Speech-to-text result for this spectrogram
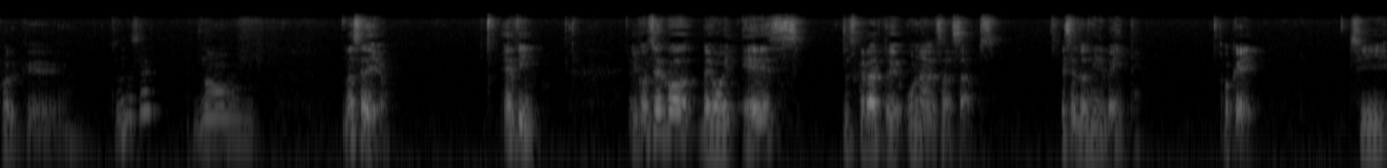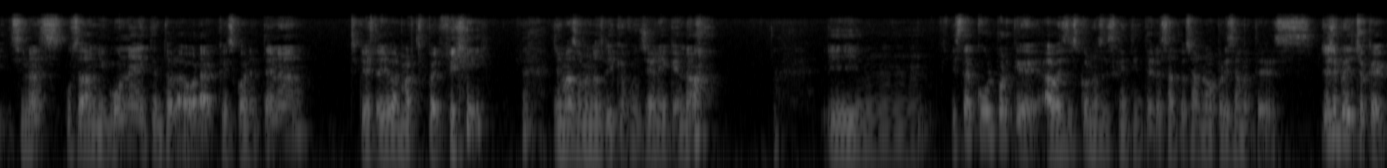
Porque, pues no sé, no, no se dio. En fin, el consejo de hoy es descárgate una de esas apps. Es el 2020. ¿Ok? Si, si no has usado ninguna, intento la hora, que es cuarentena. Si quieres te ayudo a armar tu perfil. ya más o menos vi que funciona y que no. Y mm, está cool porque a veces conoces gente interesante. O sea, no precisamente es... Yo siempre he dicho que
